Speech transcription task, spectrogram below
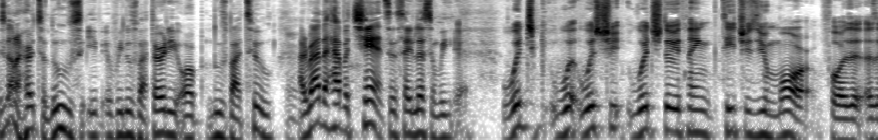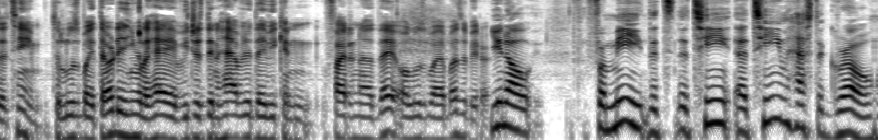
It's going to hurt to lose if, if we lose by 30 or lose by two. I'd rather have a chance and say, listen, we Which which which do you think teaches you more for as a, as a team to lose by 30 and you're like, hey, if we just didn't have it today, we can fight another day, or lose by a buzzer beater? you know, for me, the the team a team has to grow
